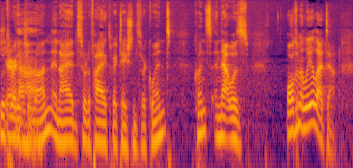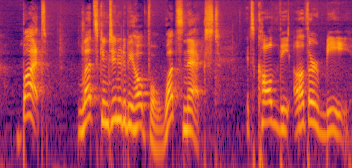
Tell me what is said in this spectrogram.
with Sure. Ready Uh-huh. to Run, and I had sort of high expectations for Quint, Quints, and that was ultimately a letdown. But let's continue to be hopeful. What's next? It's called The Other Me,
